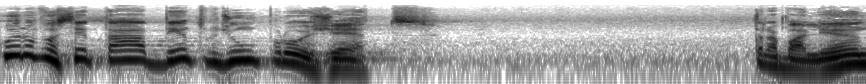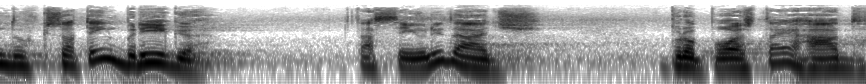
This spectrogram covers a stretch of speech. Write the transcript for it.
Quando você está dentro de um projeto, trabalhando, que só tem briga, está sem unidade, o propósito está errado.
